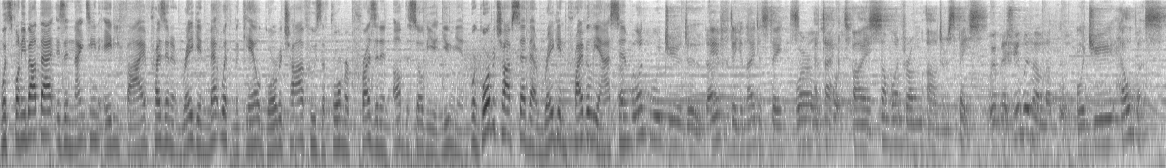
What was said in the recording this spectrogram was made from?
What's funny about that is in 1985, President Reagan met with Mikhail Gorbachev, who's the former president of the Soviet Union, where Gorbachev said that Reagan privately asked him, What would you do if the United States were attacked by someone from outer space? Would you help us?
